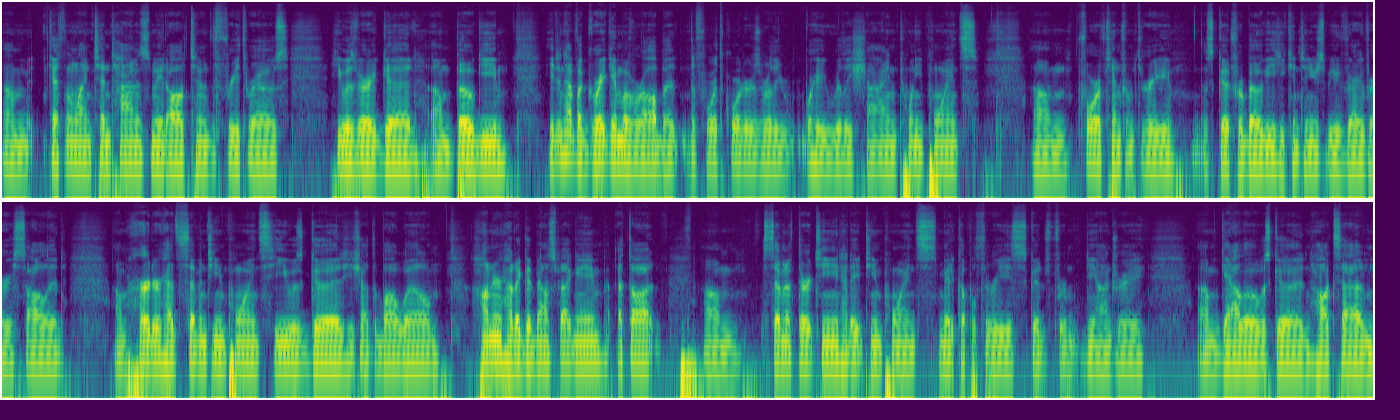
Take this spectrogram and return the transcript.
Um, got to the line 10 times, made all 10 of the free throws. He was very good. Um, Bogey, he didn't have a great game overall, but the fourth quarter is really where he really shined 20 points, um, 4 of 10 from 3. That's good for Bogey. He continues to be very, very solid. Um, Huerter had 17 points. He was good. He shot the ball well. Hunter had a good bounce back game, I thought. Um, 7 of 13, had 18 points, made a couple threes. Good for DeAndre. Um, Gallo was good. Hawks had,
